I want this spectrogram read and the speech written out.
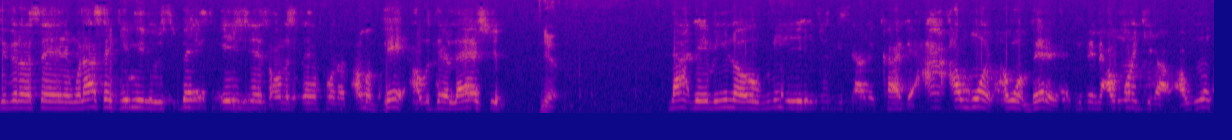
You know what I'm saying? And when I say give me the respect, it's just on the standpoint of I'm a vet. I was there last year. Yeah. Not that, but you know, me it just be sounding cocky. I, I want, I want better. You feel me? I want to get out. I want,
